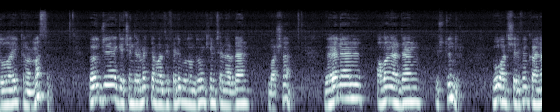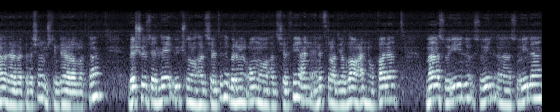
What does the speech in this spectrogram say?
dolayı kınanmazsın. Önce geçindirmekle vazifeli bulunduğun kimselerden başla. Veren el, alan elden üstündür. Bu hadis-i şerifin kaynağı da değerli arkadaşlar Müslim'de yer almakta. 553 numaralı hadis-i şerifte de bölümün 10 numaralı hadis-i şerifi yani Enes radıyallahu anhu kâle ma suil suil suile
